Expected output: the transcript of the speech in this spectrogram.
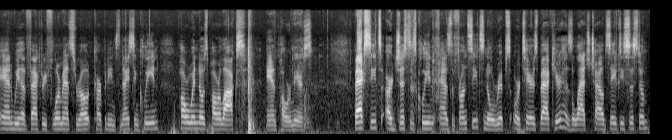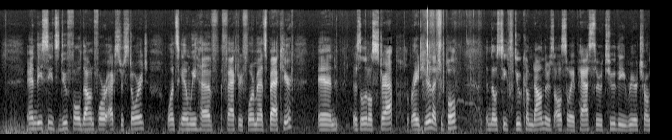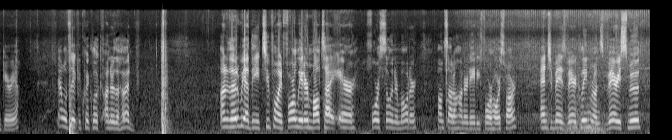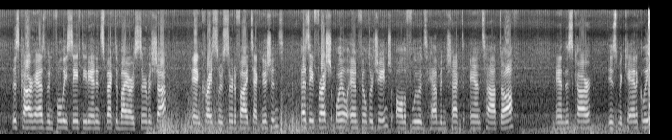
And we have factory floor mats throughout. Carpeting's nice and clean. Power windows, power locks, and power mirrors. Back seats are just as clean as the front seats. No rips or tears back here. Has a latch child safety system. And these seats do fold down for extra storage. Once again, we have factory floor mats back here. And there's a little strap right here that you pull and those seats do come down. There's also a pass through to the rear trunk area. And we'll take a quick look under the hood. Under the hood we have the 2.4 liter multi-air four cylinder motor. Pumps out 184 horsepower. Engine bay is very clean, runs very smooth. This car has been fully safety and inspected by our service shop and Chrysler certified technicians. Has a fresh oil and filter change. All the fluids have been checked and topped off and this car is mechanically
